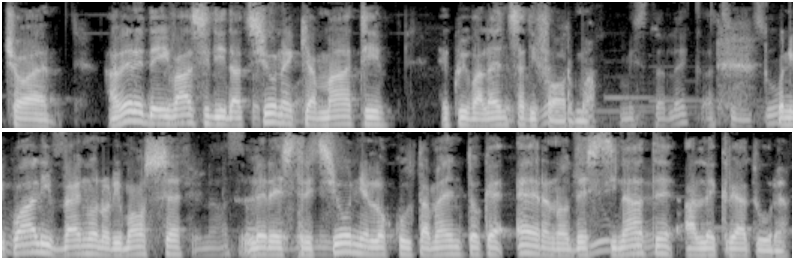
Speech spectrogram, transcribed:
cioè avere dei vasi di d'azione chiamati equivalenza di forma, con i quali vengono rimosse le restrizioni e l'occultamento che erano destinate alle creature.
